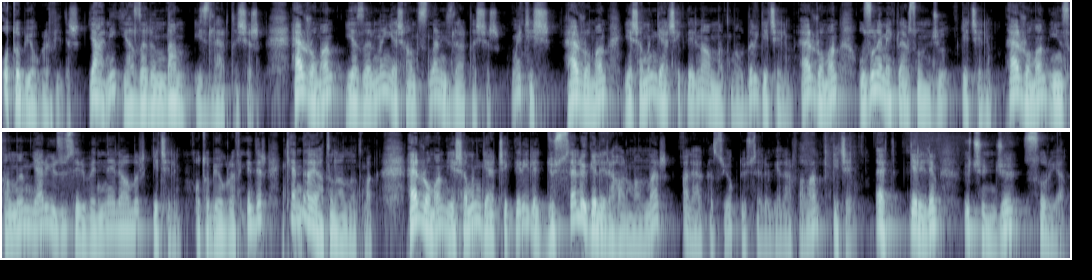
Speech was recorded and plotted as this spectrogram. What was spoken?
otobiyografidir. Yani yazarından izler taşır. Her roman yazarının yaşantısından izler taşır. Müthiş. Her roman yaşamın gerçeklerini anlatmalıdır. Geçelim. Her roman uzun emekler sonucu. Geçelim. Her roman insanlığın yeryüzü serüvenini ele alır. Geçelim. Otobiyografi nedir? Kendi hayatını anlatmak. Her roman yaşamın gerçekleriyle düssel ögeleri harmanlar. Alakası yok düssel ögeler falan. Geçelim. Evet gelelim üçüncü soruya.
